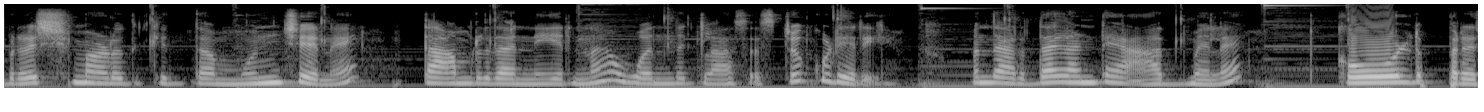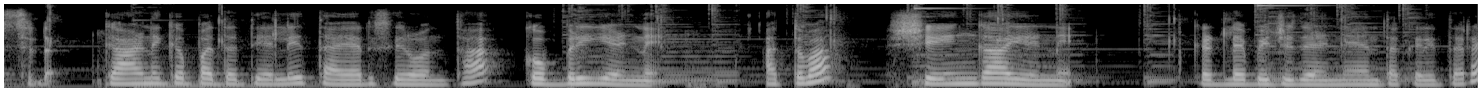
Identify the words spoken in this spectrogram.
ಬ್ರಷ್ ಮಾಡೋದಕ್ಕಿಂತ ಮುಂಚೆನೇ ತಾಮ್ರದ ನೀರನ್ನ ಒಂದು ಗ್ಲಾಸಷ್ಟು ಕುಡೀರಿ. ಒಂದು ಅರ್ಧ ಗಂಟೆ ಆದಮೇಲೆ ಕೋಲ್ಡ್ ಪ್ರೆಸ್ಡ್ ಗಾಣಿಗ ಪದ್ಧತಿಯಲ್ಲಿ ತಯಾರಿಸಿರುವಂಥ ಕೊಬ್ಬರಿ ಎಣ್ಣೆ ಅಥವಾ ಶೇಂಗಾ ಎಣ್ಣೆ, ಕಡಲೆ ಬೀಜದ ಎಣ್ಣೆ ಅಂತ ಕರೀತಾರೆ,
